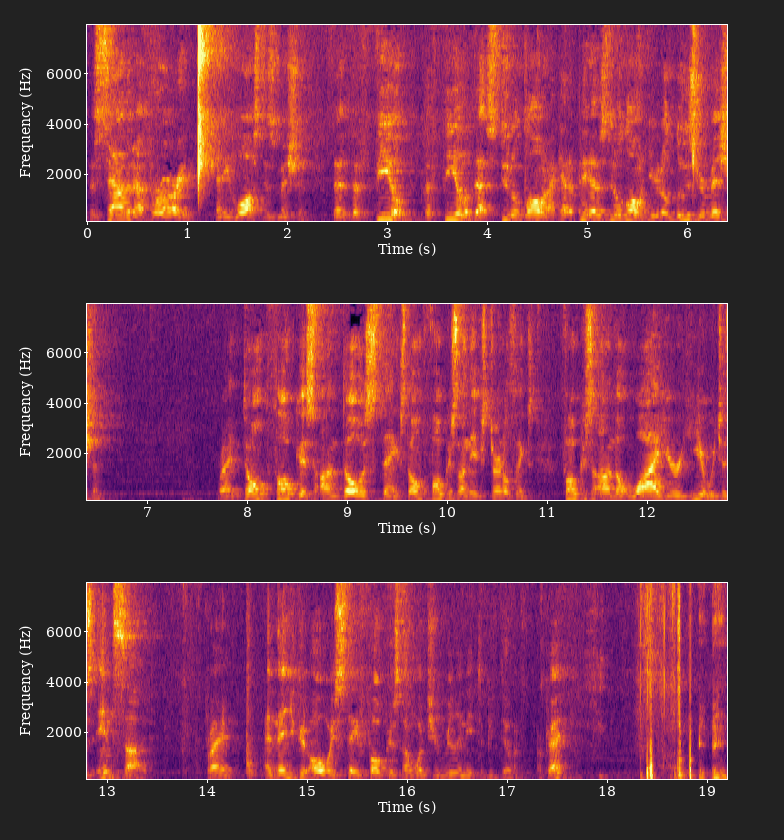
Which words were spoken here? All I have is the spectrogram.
The sound of that Ferrari, and he lost his mission. The, the feel, the feel of that student loan. I got to pay that student loan. You're going to lose your mission, right? Don't focus on those things. Don't focus on the external things. Focus on the why you're here, which is inside, right? And then you could always stay focused on what you really need to be doing. Okay.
